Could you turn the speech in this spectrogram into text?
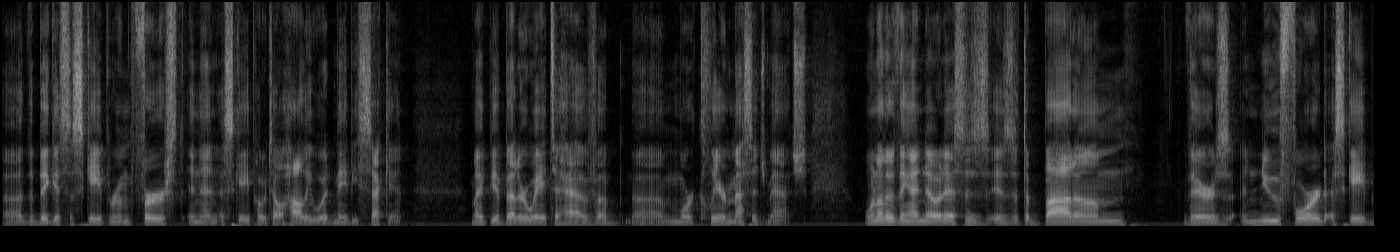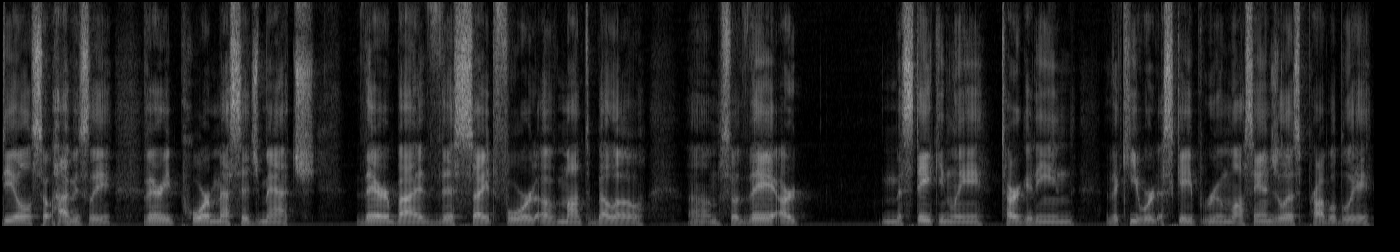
uh, the biggest escape room first and then Escape Hotel Hollywood maybe second. Might be a better way to have a, a more clear message match. One other thing I notice is, is at the bottom there's a new Ford Escape deal. So obviously very poor message match there by this site Ford of Montebello. Um, so they are mistakenly targeting the keyword escape room Los Angeles, probably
